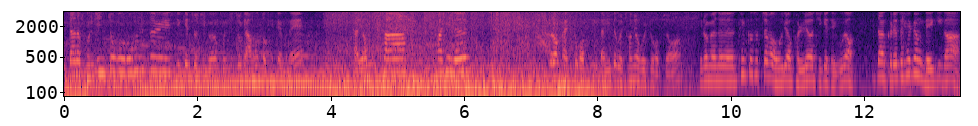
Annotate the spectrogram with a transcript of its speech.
일단은 본진 쪽으로 흔들릴 수 있겠죠 지금. 본진 쪽에 아무것도 없기 때문에. 자 염차 사시는 들어갈 수가 없습니다. 이득을 전혀 볼 수가 없죠. 이러면은 탱크 숫자만 오히려 벌려지게 되고요. 일단 그래도 해병 4기가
